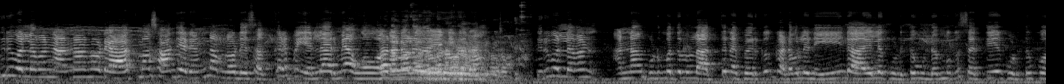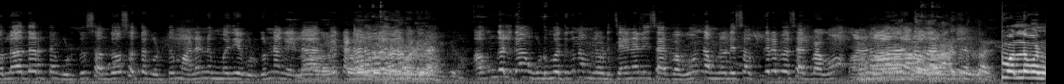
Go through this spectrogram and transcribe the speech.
திருவல்லவன் அண்ணனோட ஆத்மா சாந்தி அடையணும் நம்மளுடைய சக்கரப்பை எல்லாருமே அவங்க திருவல்லவன் அண்ணா குடும்பத்தில் உள்ள அத்தனை பேருக்கும் கடவுளை நீண்ட ஆயில கொடுத்து உடம்புக்கு சக்தியை கொடுத்து பொருளாதாரத்தை கொடுத்து சந்தோஷத்தை கொடுத்து மன நிம்மதியை கொடுக்கணும் நாங்க எல்லாருமே கடவுளை அவங்களுக்கு அவங்க குடும்பத்துக்கும் நம்மளோட சேனலின் சார்பாகவும் நம்மளுடைய சப்ஸ்கிரைபர் சார்பாகவும். திருவல்லவன்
